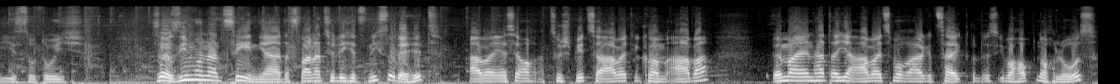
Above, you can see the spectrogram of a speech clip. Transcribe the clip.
Die ist so durch. So, 710, ja, das war natürlich jetzt nicht so der Hit. Aber er ist ja auch zu spät zur Arbeit gekommen. Aber immerhin hat er hier Arbeitsmoral gezeigt und ist überhaupt noch los.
